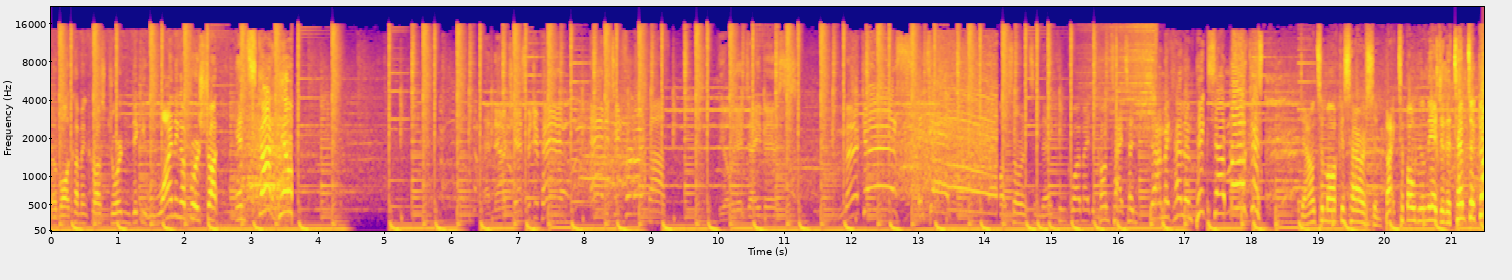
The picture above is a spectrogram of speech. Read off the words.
The ball coming across Jordan Dickey, winding up for a shot, and Scott Hill. And now a chance for Japan. And it's in for an open. Leolia Davis. Merkus! It's in! Mark Sorensen there couldn't quite make the contact, and Dan McClellan picks out Marcus. Down to Marcus Harrison, back to Bolton on the edge, an attempt to go,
